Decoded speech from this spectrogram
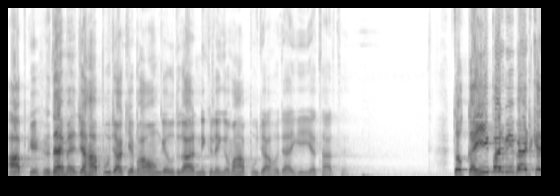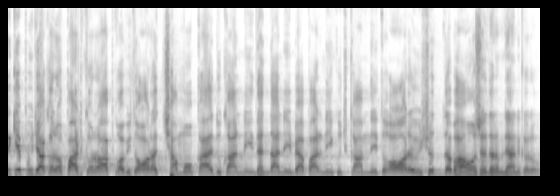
आपके हृदय में जहाँ पूजा के भाव होंगे, उद्गार निकलेंगे, वहाँ पूजा हो जाएगी, यथार्थ है। तो कहीं पर भी बैठ करके पूजा करो, पाठ करो, आपको अभी तो और अच्छा मौका है, दुकान नहीं, धंधा नहीं, व्यापार नहीं, कुछ काम नहीं तो और विशुद्ध भावों से धर्म ध्यान करो।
